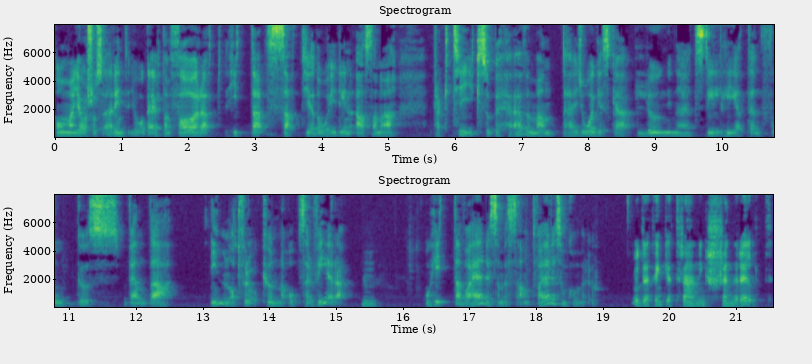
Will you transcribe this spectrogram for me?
Om man gör så så är det inte yoga. Utan för att hitta satya då i din asana praktik så behöver man det här yogiska lugnet, stillheten, fokus, vända inåt för att kunna observera. Och hitta vad är det som är sant, vad är det som kommer upp. Och där tänker jag träning generellt.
